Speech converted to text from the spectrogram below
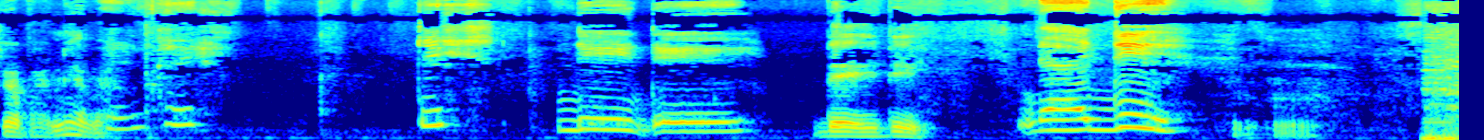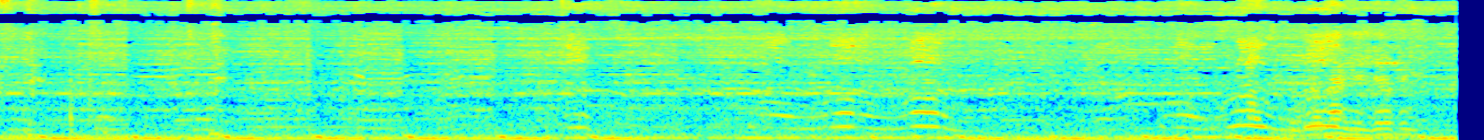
Siapa ini apa? Didi, Daddy. Daddy. Apa lagi jadi?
